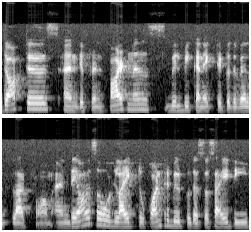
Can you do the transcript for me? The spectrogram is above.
doctors and different partners will be connected to the Well platform and they also would like to contribute to the society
